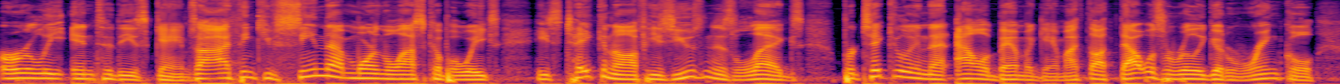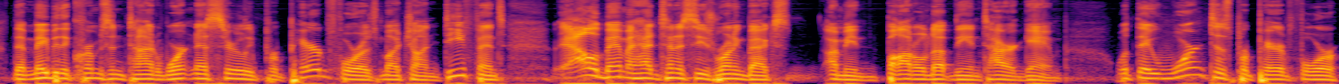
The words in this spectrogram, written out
early into these games. I I think you've seen that more in the last couple of weeks. He's taken off, he's using his legs, particularly in that Alabama game. I thought that was a really good wrinkle that maybe the Crimson Tide weren't necessarily prepared for as much on defense. Alabama had Tennessee's running backs, I mean, bottled up the entire game. What they weren't as prepared for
